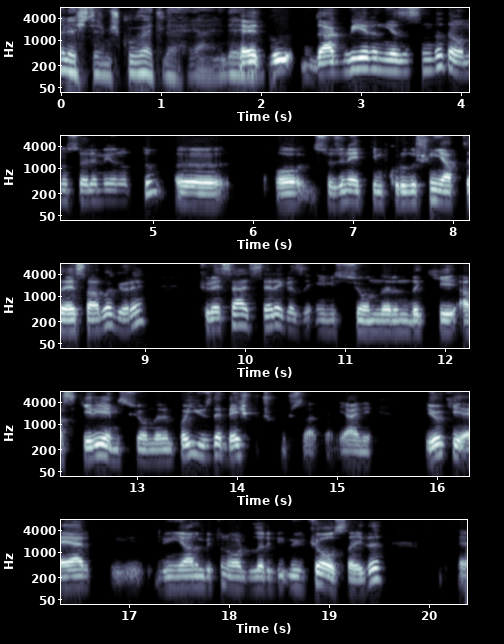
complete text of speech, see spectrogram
eleştirmiş kuvvetle yani. Değil evet bu Doug Weir'ın yazısında da onu söylemeyi unuttum. Ee, o sözünü ettiğim kuruluşun yaptığı hesaba göre küresel sera gazı emisyonlarındaki askeri emisyonların payı yüzde beş buçukmuş zaten. Yani diyor ki eğer e, dünyanın bütün orduları bir ülke olsaydı e,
